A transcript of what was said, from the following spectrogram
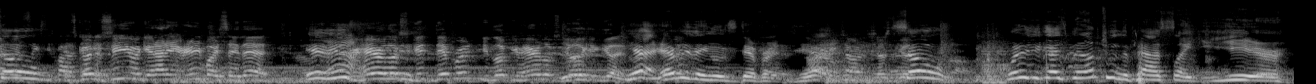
So It's good to see you again. I didn't hear anybody say that. it Your is. hair looks good, different. You look. Your hair looks You're good. looking good. Yeah, everything looks different. Yeah. So, what have you guys been up to in the past like year?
